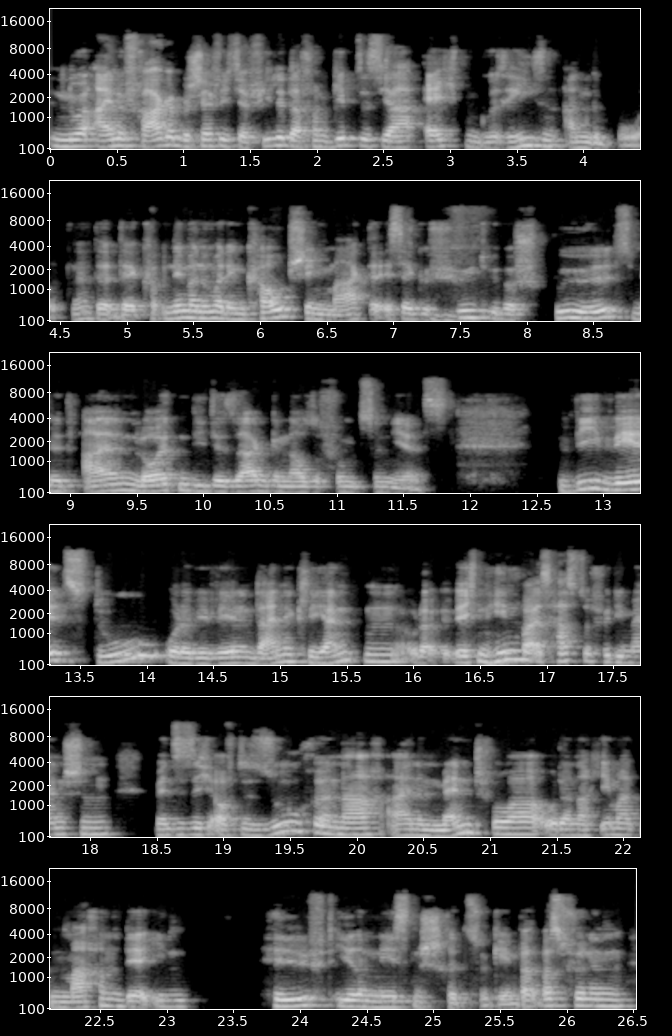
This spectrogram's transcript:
nur eine Frage beschäftigt ja viele. Davon gibt es ja echt ein Riesenangebot. Ne? Der, der, nehmen wir nur mal den Coaching-Markt. Der ist ja gefühlt mhm. überspült mit allen Leuten, die dir sagen, genauso funktioniert's. Wie wählst du oder wie wählen deine Klienten oder welchen Hinweis hast du für die Menschen, wenn sie sich auf die Suche nach einem Mentor oder nach jemandem machen, der ihnen hilft, ihren nächsten Schritt zu gehen? Was für ein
